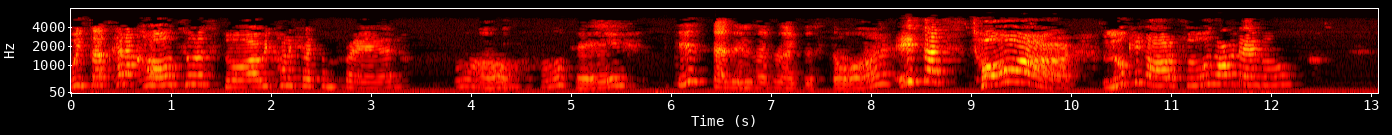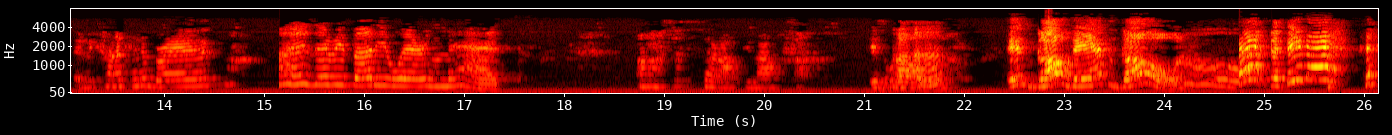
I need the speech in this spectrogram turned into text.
We just kind of called to the store. We kind of catch some bread. Oh, okay. This doesn't look like the store. It's a store. Looking all the food on the table. And we kind of get a bread. Why is everybody wearing masks? Oh, just start off your mouth. It's What? gold. It's gold, Dad. It's gold. Oh, the thing there.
